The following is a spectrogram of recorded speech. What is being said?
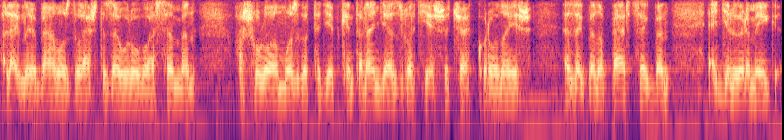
a legnagyobb elmozdulást az euróval szemben. Hasonlóan mozgott egyébként a lengyel zloty és a cseh korona is ezekben a percekben. Egyelőre még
